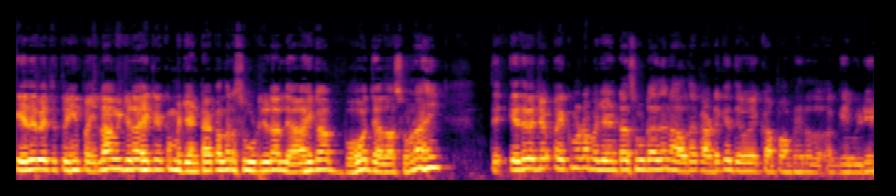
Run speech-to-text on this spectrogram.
ਇਹਦੇ ਵਿੱਚ ਤੁਸੀਂ ਪਹਿਲਾਂ ਵੀ ਜਿਹੜਾ ਹੈਗਾ ਇੱਕ ਮੈਜੈਂਟਾ ਕਲਰ ਸੂਟ ਜਿਹੜਾ ਲਿਆ ਹੈਗਾ, ਬਹੁਤ ਜ਼ਿਆਦਾ ਸੋਹਣਾ ਸੀ। ਤੇ ਇਹਦੇ ਵਿੱਚ ਇੱਕ ਮਿੰਟ ਮੈਜੈਂਟਾ ਸੂਟ ਆ, ਇਹਦੇ ਨਾਲ ਦਾ ਕੱਢ ਕੇ ਦਿਓ, ਇੱਕ ਆਪਾਂ ਫਿਰ ਅੱਗੇ ਵੀਡੀਓ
